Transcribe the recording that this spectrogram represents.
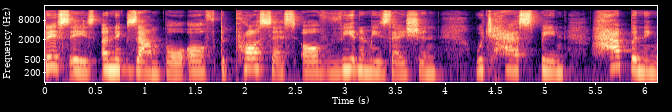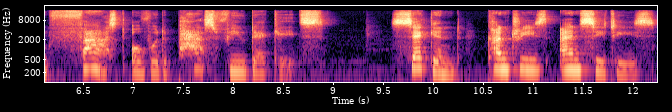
This is an example of the process of Vietnamization which has been happening fast over the past few decades. Second, countries and cities.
